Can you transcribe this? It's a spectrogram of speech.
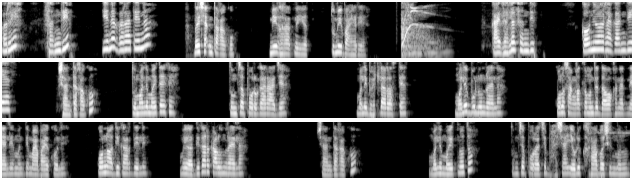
अरे संदीप ये ना घरात ये ना. नाही शांता काकू मी घरात नाही येत. तुम्ही बाहेर या. काय झालं संदीप? कोण येऊ रागांदी आहेस शांता काकू तुम्हाला माहीत आहे काय? तुमचा पोरगा राजा मला भेटला रस्त्यात. मला बोलून राहिला. कोण सांगितलं म्हणते दवाखान्यात न्याले म्हणते माझ्या बायकोले. कोण अधिकार दिले? मी अधिकार काढून राहिला. शांता काकू मला माहीत नव्हतं तुमच्या पोराची भाषा एवढी खराब असेल म्हणून.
